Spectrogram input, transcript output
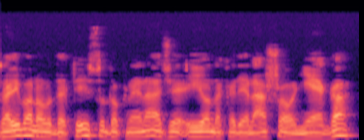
za Ivanovo detinjstvo dok ne nađe, i onda kad je našao njega,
